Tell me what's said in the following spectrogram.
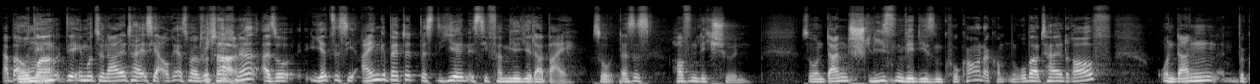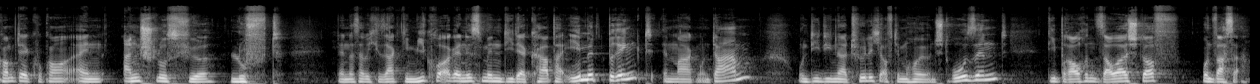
Aber Oma. auch der, der, emotionale Teil ist ja auch erstmal wichtig. Ne? Also jetzt ist sie eingebettet, bis hierhin ist die Familie dabei. So, das ist hoffentlich schön. So, und dann schließen wir diesen Kokon, da kommt ein Oberteil drauf. Und dann bekommt der Kokon einen Anschluss für Luft. Denn das habe ich gesagt, die Mikroorganismen, die der Körper eh mitbringt im Magen und Darm und die, die natürlich auf dem Heu und Stroh sind, die brauchen Sauerstoff und Wasser.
